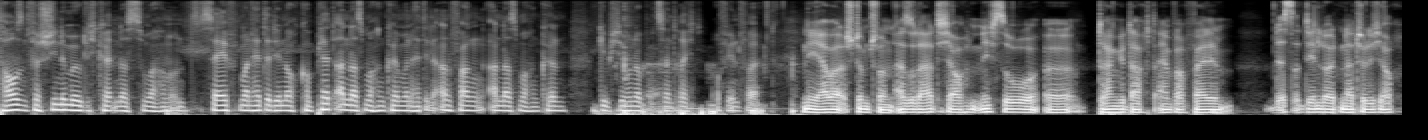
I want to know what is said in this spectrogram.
tausend verschiedene Möglichkeiten, das zu machen. Und safe, man hätte den auch komplett anders machen können, man hätte den Anfang anders machen können. Gebe ich dir 100% recht, auf jeden Fall. Nee, aber stimmt schon. Also da hatte ich auch nicht so äh, dran gedacht, einfach weil das den Leuten natürlich auch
